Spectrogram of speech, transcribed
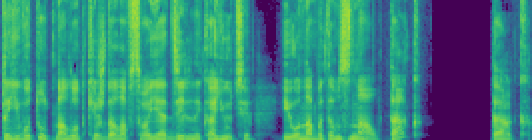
Ты его тут на лодке ждала в своей отдельной каюте, и он об этом знал, так? Так,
